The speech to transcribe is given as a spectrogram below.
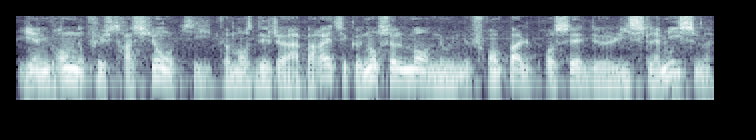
il y a une grande frustration qui commence déjà à apparaître, c'est que non seulement nous ne ferons pas le procès de l'islamisme,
